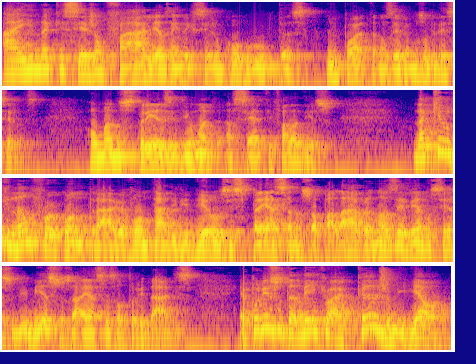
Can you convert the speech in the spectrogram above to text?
ainda que sejam falhas, ainda que sejam corruptas, não importa, nós devemos obedecê-las. Romanos 13, de 1 a 7, fala disso. Naquilo que não for contrário à vontade de Deus expressa na Sua palavra, nós devemos ser submissos a essas autoridades. É por isso também que o arcanjo Miguel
